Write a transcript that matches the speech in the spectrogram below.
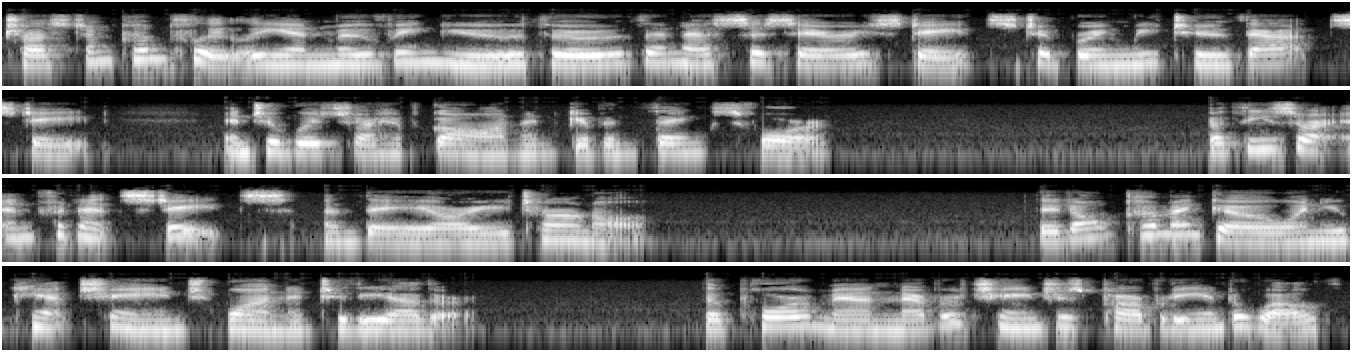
Trust Him completely in moving you through the necessary states to bring me to that state into which I have gone and given thanks for. But these are infinite states, and they are eternal. They don't come and go, and you can't change one into the other. The poor man never changes poverty into wealth.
